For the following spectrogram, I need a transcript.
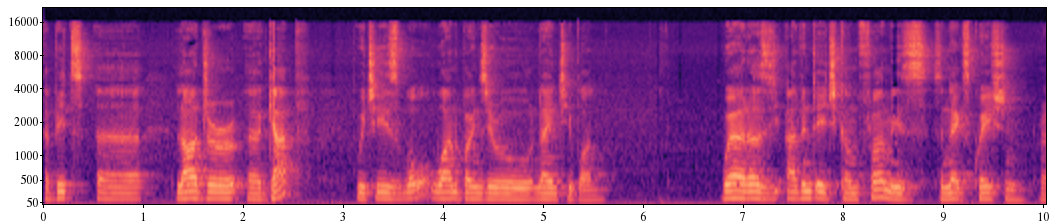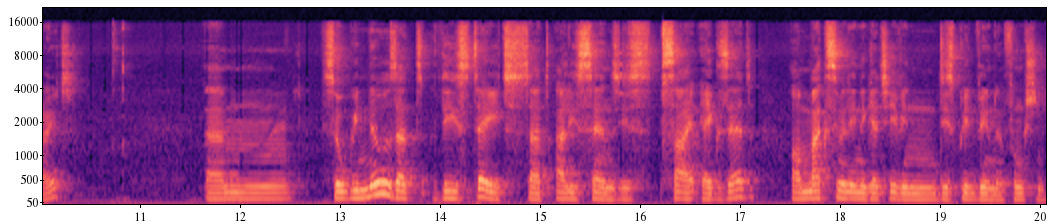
a bit uh, larger uh, gap, which is 1.091. Where does the advantage come from is the next question, right? Um, so we know that these states that Alice sends, this psi xz, are maximally negative in discrete Wigner function.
